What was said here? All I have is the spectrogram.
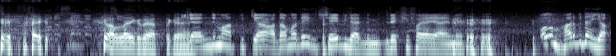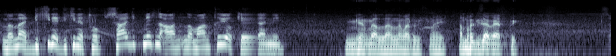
Vallahi güzel attık he. Bilendim artık ya adama değil şey bilendim direkt FIFA'ya yani. Oğlum harbiden yapmıyorum ha dikine dikine top sağa gitmesine an- mantığı yok yani. Bilmiyorum vallahi anlamadım İsmail. Ama güzel gol attık. So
